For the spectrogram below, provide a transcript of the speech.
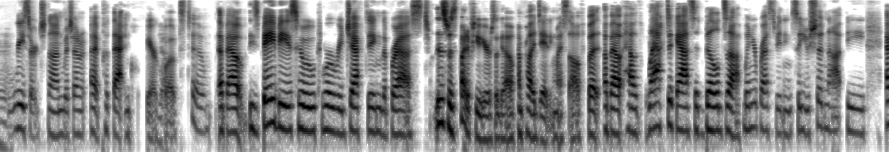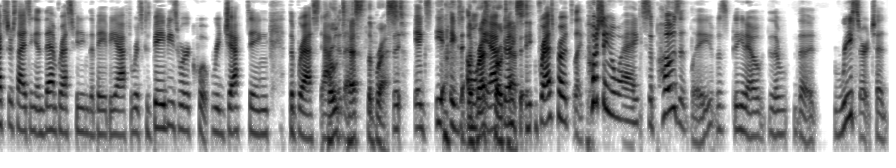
Mm. research done, which I, I put that in air Yeah. quotes too, about these babies who were rejecting the breast. This was quite a few years ago. I'm probably dating myself, but about how lactic acid builds up when you're breastfeeding. So you should not be exercising and then breastfeeding the baby afterwards because babies were, quote, rejecting the breast after this. Protest the breast. The Ex- ex- The only breast protest. ex- breast protest, like pushing away. Supposedly, it was you know the the research had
